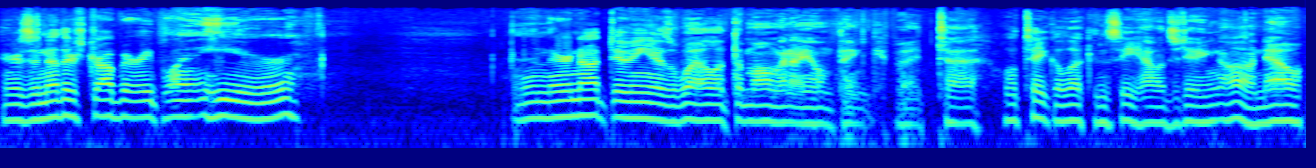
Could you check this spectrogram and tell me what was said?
There's another strawberry plant here. And they're not doing as well at the moment, I don't think. But uh, we'll take a look and see how it's doing. Oh, no.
